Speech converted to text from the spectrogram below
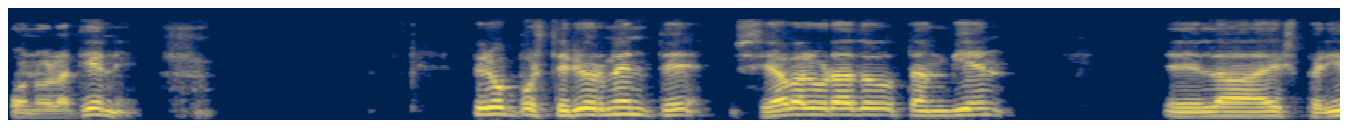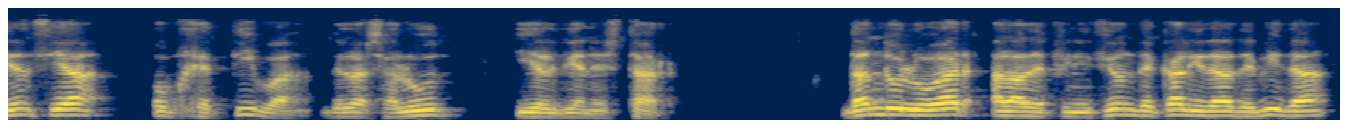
o no la tiene. Pero posteriormente se ha valorado también eh, la experiencia objetiva de la salud y el bienestar dando lugar a la definición de calidad de vida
